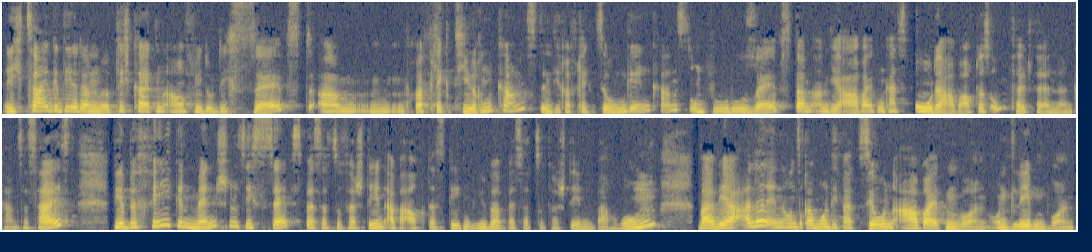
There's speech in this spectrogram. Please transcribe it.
Ich zeige dir dann Möglichkeiten auf, wie du dich selbst ähm, reflektieren kannst, in die Reflexion gehen kannst und wo du selbst dann an dir arbeiten kannst oder aber auch das Umfeld verändern kannst. Das heißt, wir befähigen Menschen, sich selbst besser zu verstehen, aber auch das Gegenüber besser zu verstehen. Warum? Weil wir alle in unserer Motivation arbeiten wollen und leben wollen.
